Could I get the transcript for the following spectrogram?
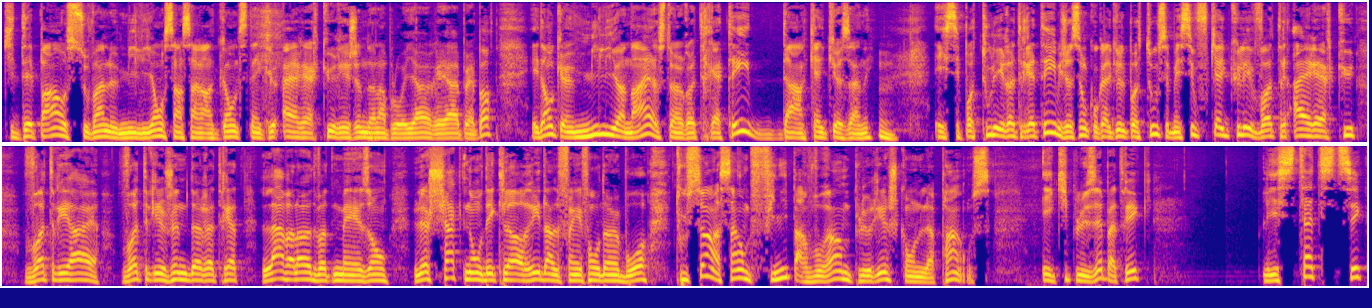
qui dépasse souvent le million sans s'en rendre compte. C'est inclus RRQ, régime de l'employeur, et peu importe. Et donc, un millionnaire, c'est un retraité dans quelques années. Hmm. Et c'est pas tous les retraités, mais je sais qu'on calcule pas tous, mais si vous calculez votre RRQ, votre IR, votre régime de retraite, la valeur de votre maison, le chaque non déclaré dans le fin fond d'un bois, tout ça ensemble finit par vous rendre plus riche qu'on ne le pense. Et qui plus est, Patrick, les statistiques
